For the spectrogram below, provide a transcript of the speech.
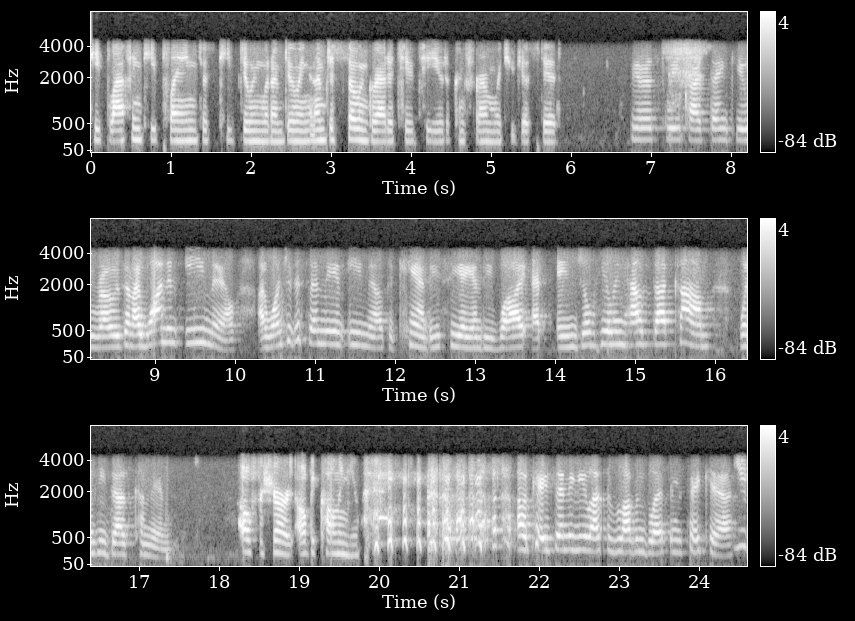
keep laughing, keep playing, just keep doing what I'm doing. And I'm just so in gratitude to you to confirm what you just did. You're a sweetheart. Thank you, Rose. And I want an email. I want you to send me an email to Candy, C A N D Y, at angelhealinghouse.com when he does come in. Oh, for sure. I'll be calling you. okay, sending you lots of love and blessings. Take care. You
